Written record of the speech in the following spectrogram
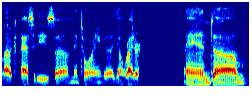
lot of capacities uh, mentoring a young writer, and um,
